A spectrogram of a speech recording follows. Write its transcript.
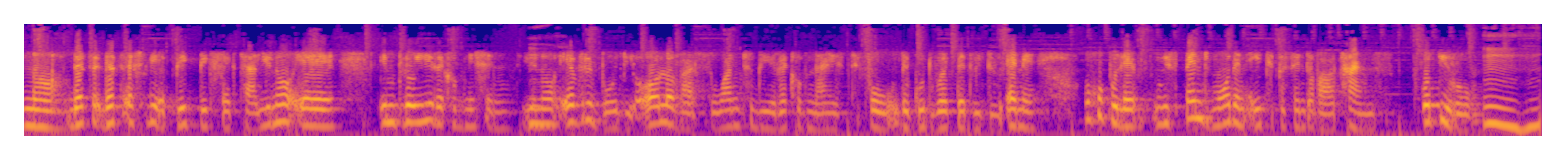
no that's, that's actually a big big factor you know uh, employee recognition. You mm. know, everybody, all of us want to be recognized for the good work that we do. And uh, we spend more than 80% of our times mm-hmm.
